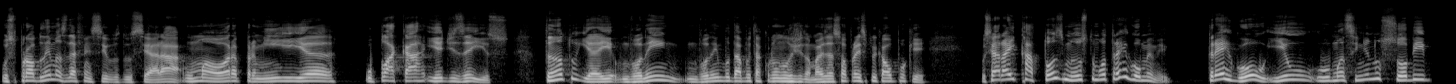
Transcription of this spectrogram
os problemas defensivos do Ceará, uma hora, pra mim, ia. O placar ia dizer isso. Tanto, e aí, não vou nem, não vou nem mudar muita cronologia, não, mas é só pra explicar o porquê. O Ceará, em 14 minutos, tomou três gols, meu amigo. Três gols, e o, o Mancini não soube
